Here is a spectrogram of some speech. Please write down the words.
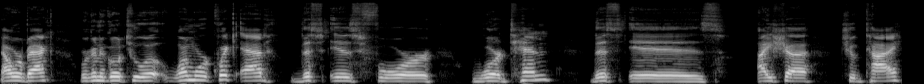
Now we're back. We're going to go to a, one more quick ad. This is for Ward 10. This is Aisha Chughtai,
